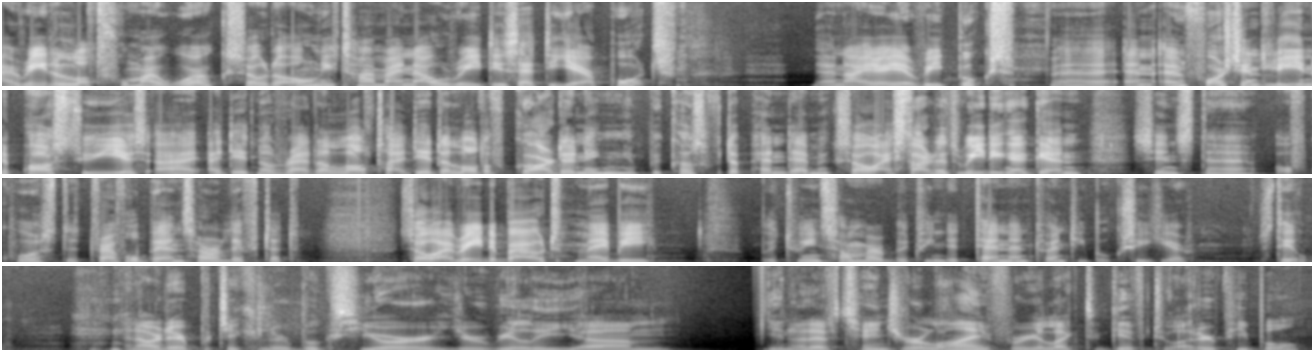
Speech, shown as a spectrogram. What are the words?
I read a lot for my work, so the only time I now read is at the airport. Then I uh, read books. Uh, and unfortunately, in the past two years, I, I, did not read a lot. I did a lot of gardening because of the pandemic. So I started reading again since, the, of course, the travel bans are lifted. So I read about maybe between somewhere between the 10 and 20 books a year still. and are there particular books you're, you're really, um, you know, that have changed your life or you like to give to other people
